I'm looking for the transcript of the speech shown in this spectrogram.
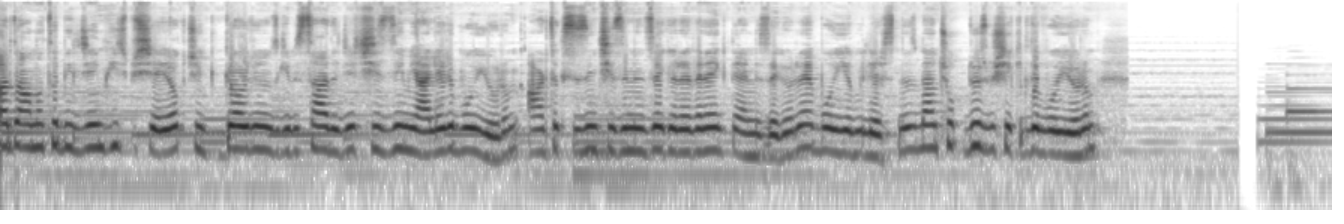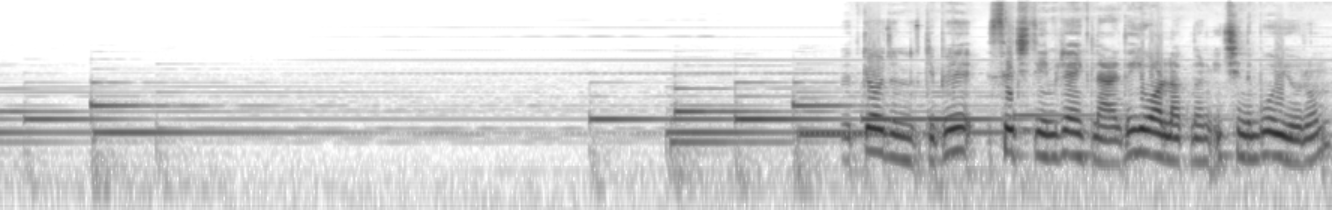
Buralarda anlatabileceğim hiçbir şey yok çünkü gördüğünüz gibi sadece çizdiğim yerleri boyuyorum. Artık sizin çiziminize göre ve renklerinize göre boyayabilirsiniz. Ben çok düz bir şekilde boyuyorum. Evet gördüğünüz gibi seçtiğim renklerde yuvarlakların içini boyuyorum.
